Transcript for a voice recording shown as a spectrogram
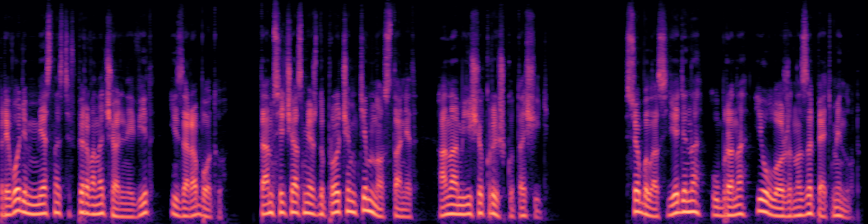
приводим местность в первоначальный вид и за работу. Там сейчас, между прочим, темно станет, а нам еще крышку тащить. Все было съедено, убрано и уложено за пять минут.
